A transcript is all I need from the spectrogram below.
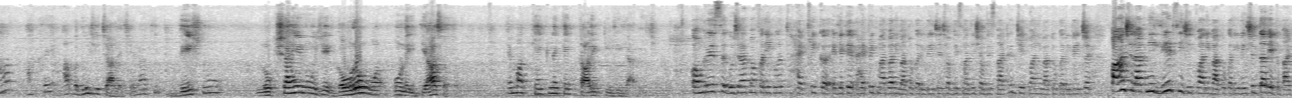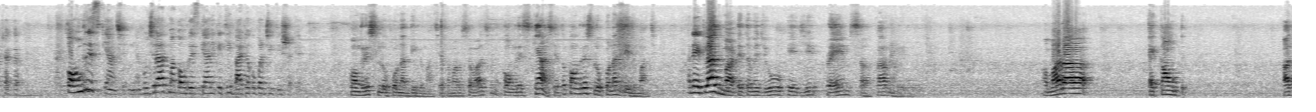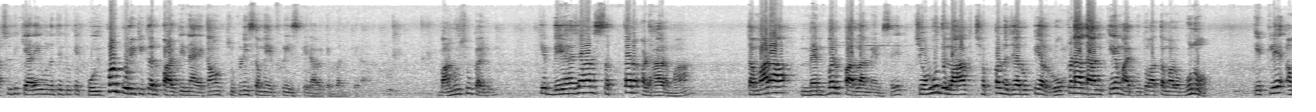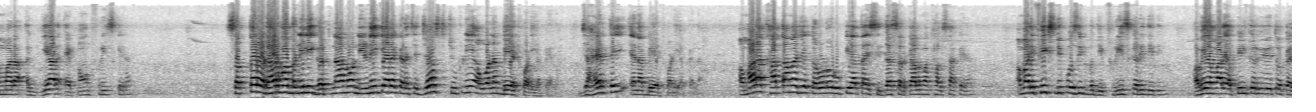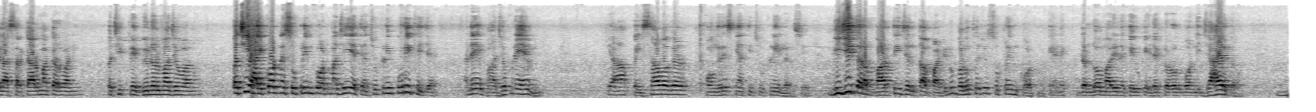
આ આખરે આ બધું જે ચાલે છે, એનાથી દેશનું લોકશાહીનું જે ગૌરવપૂર્ણ ઇતિહાસ હતો, એમાં કંઈક ને કંઈક કાળી પીલી લાગી છે. કોંગ્રેસ ગુજરાતમાં ફરી વખત હેટ્રિક, એટલે કે હેટ્રિક મારવાની વાતો કરી રહી છે, છવ્વીસમાંથી છવ્વીસ બેઠક જીતવાની વાતો કરી રહી છે, પાંચ લાખની લીડથી જીતવાની વાતો કરી રહી છે દરેક બેઠક. કોંગ્રેસ ક્યાં છે? ગુજરાતમાં કોંગ્રેસ ક્યાં ને કેટલી બેઠકો પર જીતી શકે? કોંગ્રેસ લોકોના દિલમાં છે. તમારો સવાલ છે ને, કોંગ્રેસ ક્યાં છે? તો કોંગ્રેસ લોકોના દિલમાં છે. અને એટલા જ માટે તમે જુઓ કે જે પ્રેમ સહકાર મળી રહ્યો છે. અમારા એકાઉન્ટ આજ સુધી ક્યારેય એવું નથી થયું કે કોઈ પણ પોલિટિકલ પાર્ટીના એકાઉન્ટ ચૂંટણી સમયે ફ્રીઝ કર્યા કે બંધ હોય. બાનું શું કહ્યું? કે બે હજાર સત્તર અઢારમાં તમારા મેમ્બર પાર્લામેન્ટે ચૌદ લાખ છપ્પન હજાર રૂપિયા રોકડા દાન કેમ આપ્યું? તો આ તમારો ગુનો. એટલે અમારા અગિયાર એકાઉન્ટ ફ્રીઝ કર્યા. સત્તર અઢારમાં બનેલી ઘટનાનો નિર્ણય ક્યારે કરે છે? જસ્ટ ચૂંટણી આવવાના બે અઠવાડિયા પહેલા. જાહેર થઈ, એના બે અઠવાડિયા પહેલા. અમારા ખાતામાં જે કરોડો રૂપિયા હતા, એ સીધા સરકારમાં ખાલસા કર્યા. અમારી ફિક્સ ડિપોઝિટ બધી ફ્રીઝ કરી દીધી. હવે અમારે અપીલ કરવી હોય તો પહેલા સરકારમાં કરવાની. પછી ટ્રિબ્યુનલમાં જવાનું, પછી હાઈકોર્ટ ને સુપ્રીમ કોર્ટમાં જઈએ, ત્યાં ચૂંટણી પૂરી થઈ જાય. અને ભાજપને એમ કે આ પૈસા વગર કોંગ્રેસ ક્યાંથી ચૂંટણી લડશે? બીજી તરફ ભારતીય જનતા પાર્ટીનું ભલું થયું સુપ્રીમ કોર્ટનું, કે એને દંડો મારીને કહ્યું કે ઇલેક્ટોરલ બોન્ડની જાહેર કરો.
